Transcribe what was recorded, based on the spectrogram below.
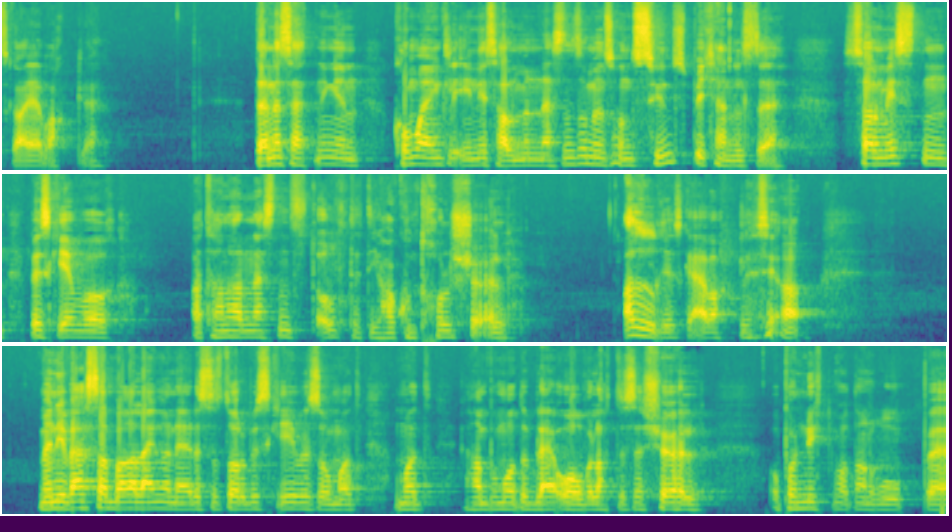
skal jeg vakle. Denne setningen kommer egentlig inn i salmen nesten som en sånn synsbekjennelse. Salmisten beskriver at han hadde nesten stolthet i å ha kontroll sjøl. Aldri skal jeg vakle, sier han. Men i versene bare lenger nede så står det beskrivelse om at, om at han på en måte ble overlatt til seg sjøl. Og på nytt måtte han rope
